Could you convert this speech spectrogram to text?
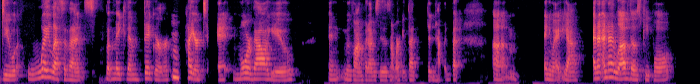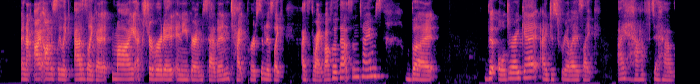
do way less events, but make them bigger, Mm. higher ticket, more value, and move on. But obviously that's not working. That didn't happen. But um anyway, yeah. And I, and I love those people. And I, I honestly like as like a my extroverted Enneagram seven type person is like I thrive off of that sometimes. But the older I get, I just realize like I have to have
